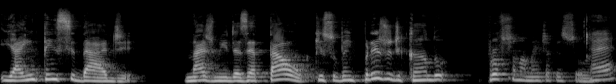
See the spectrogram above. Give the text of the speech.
e a intensidade nas mídias é tal que isso vem prejudicando profissionalmente a pessoa. É.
